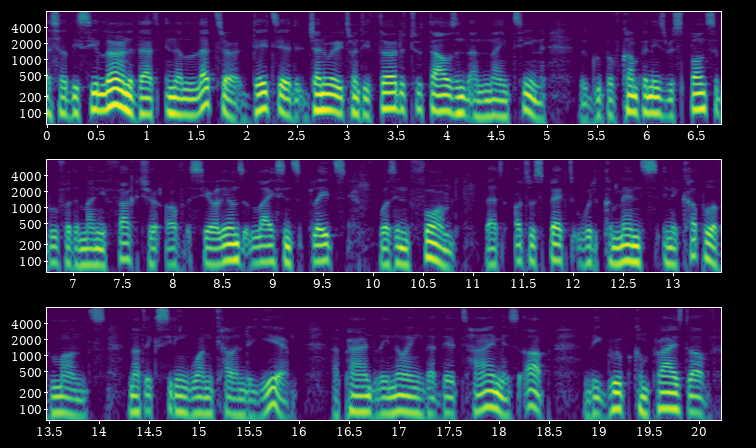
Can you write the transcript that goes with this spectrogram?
SLBC learned that in a letter dated January 23, 2019, the group of companies responsible for the manufacture of Sierra Leone's license plates was informed that Autospect would commence in a couple of months, not exceeding one calendar year. Apparently, knowing that their time is up, the group comprised of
